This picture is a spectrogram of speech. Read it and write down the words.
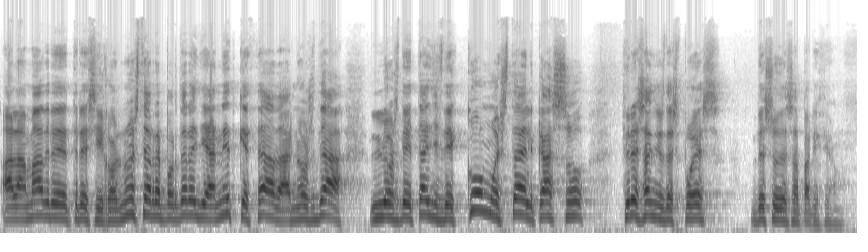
a la madre de tres hijos. Nuestra reportera Janet Quezada nos da los detalles de cómo está el caso tres años después de su desaparición.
